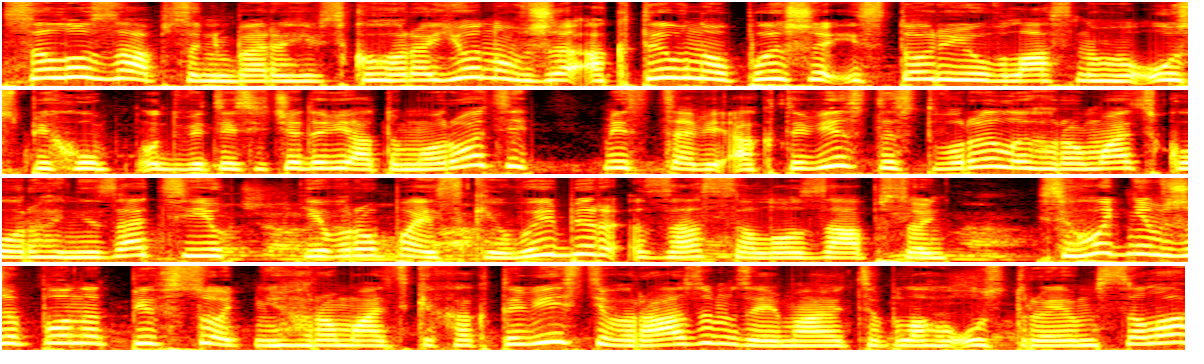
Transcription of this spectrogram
Село Запсонь Берегівського району вже активно пише історію власного успіху. У 2009 році місцеві активісти створили громадську організацію Європейський вибір за село Запсонь. Сьогодні вже понад півсотні громадських активістів разом займаються благоустроєм села,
